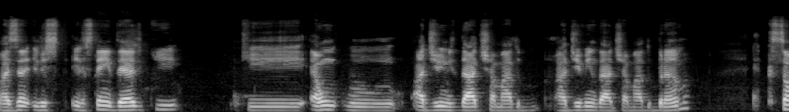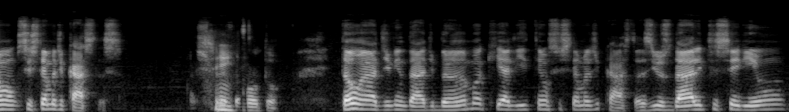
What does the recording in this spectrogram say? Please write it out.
mas é, eles, eles têm a ideia de que, que é um, o, a divindade chamado a divindade chamado Brahma, que são um sistema de castas. Sim. Voltou. Então é a divindade Brahma que ali tem um sistema de castas. E os Dalits seriam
